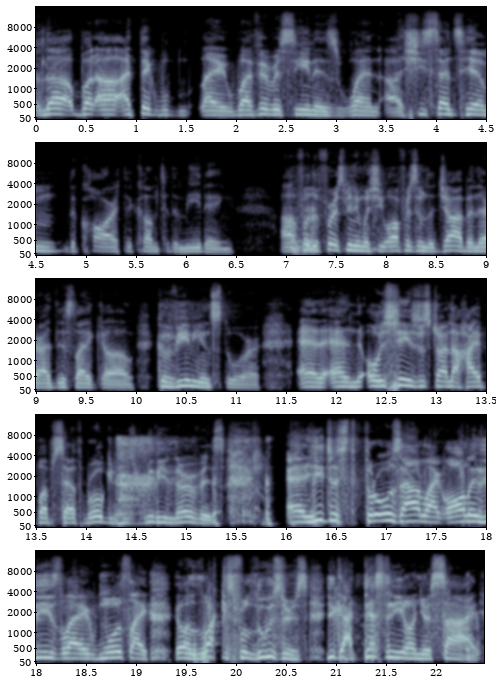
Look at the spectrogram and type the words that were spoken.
No, but uh, I think like my favorite scene is when uh, she sends him the car to come to the meeting. Uh, for the first meeting when she offers him the job, and they're at this like uh, convenience store, and and O'Shea's just trying to hype up Seth Rogen, who's really nervous, and he just throws out like all of these like most like yo, luck is for losers. You got destiny on your side.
